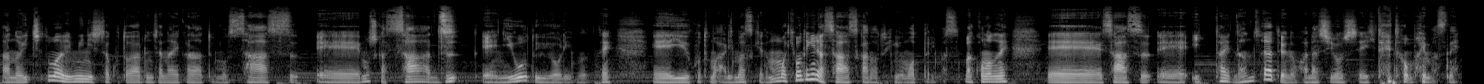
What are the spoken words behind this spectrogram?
あの、一度は耳にしたことがあるんじゃないかなと思う SARS、えー、もしくは SARS、えー、濁うというよりもね、えー、いうこともありますけども、まあ、基本的には SARS かなというふうに思っております。まあ、このね、えー、SARS、えー、一体何ぞやというのをお話をしていきたいと思いますね。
